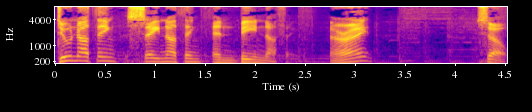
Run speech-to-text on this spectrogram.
do nothing, say nothing, and be nothing. All right? So,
